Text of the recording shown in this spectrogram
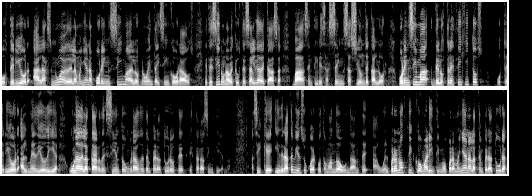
posterior a las 9 de la mañana por encima de los 95 grados. Es decir, una vez que usted salga de casa va a sentir esa sensación de calor. Por encima de los tres dígitos posterior al mediodía, una de la tarde, 101 grados de temperatura usted estará sintiendo. Así que hidrate bien su cuerpo tomando abundante agua. El pronóstico marítimo para mañana, las temperaturas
